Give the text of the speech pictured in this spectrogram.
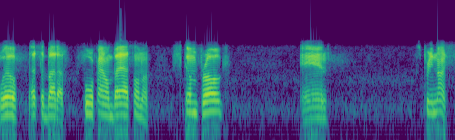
well, that's about a four pound bass on a scum frog, and it's pretty nice.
